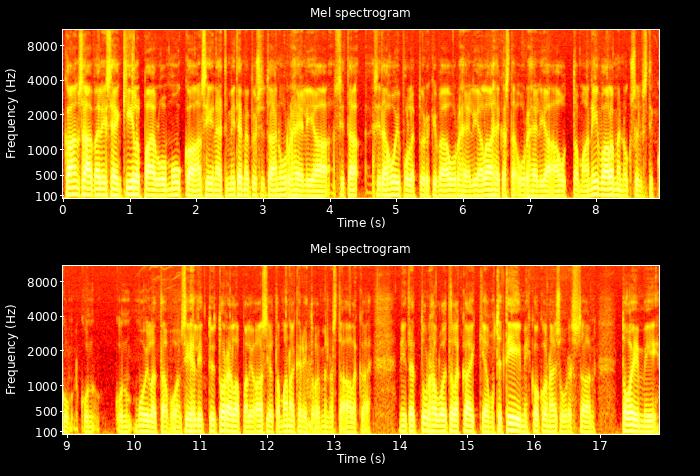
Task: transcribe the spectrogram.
kansainväliseen kilpailuun mukaan siinä, että miten me pystytään urheilijaa, sitä, sitä huipulle pyrkivää urheilijaa, lahjakasta urheilijaa auttamaan niin valmennuksellisesti kuin, kuin, kuin muilla tavoin. Siihen liittyy todella paljon asioita manageritoiminnasta alkaen. Niitä turha luetella kaikkia, mutta se tiimi kokonaisuudessaan toimii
